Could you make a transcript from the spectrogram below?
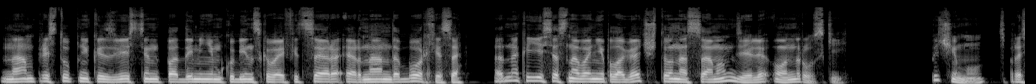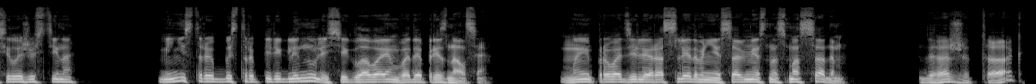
Нам преступник известен под именем кубинского офицера Эрнандо Борхеса, однако есть основания полагать, что на самом деле он русский». «Почему?» — спросила Жюстина. Министры быстро переглянулись, и глава МВД признался. «Мы проводили расследование совместно с Массадом». «Даже так?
